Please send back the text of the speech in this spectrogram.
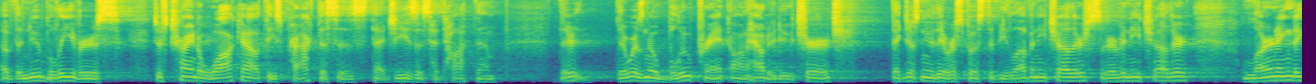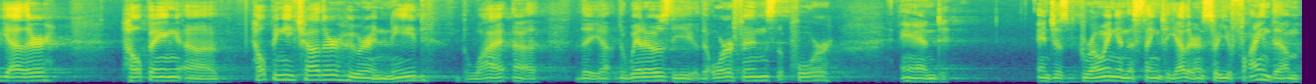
of the new believers just trying to walk out these practices that Jesus had taught them. There, there was no blueprint on how to do church. They just knew they were supposed to be loving each other, serving each other, learning together, helping, uh, helping each other who are in need, the, uh, the, uh, the widows, the, the orphans, the poor, and, and just growing in this thing together. And so you find them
